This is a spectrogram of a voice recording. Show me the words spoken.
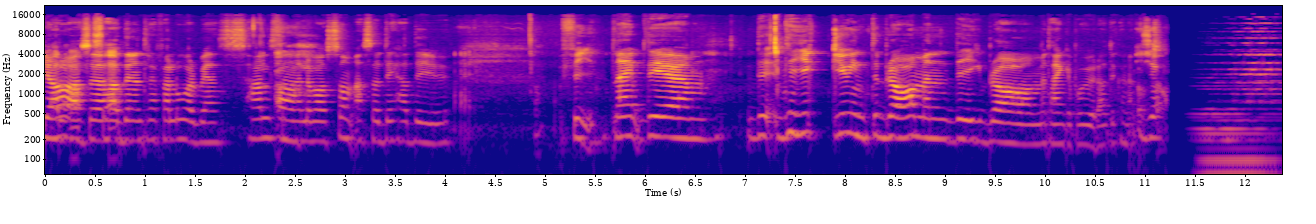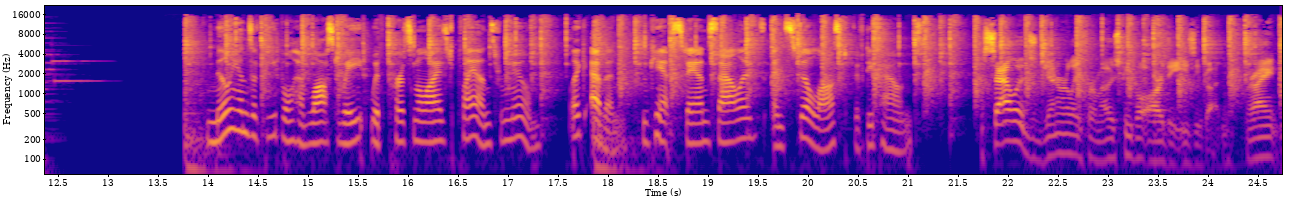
Ja, alltså hade den träffat lårbenshalsen Ja. eller vad som, alltså det hade ju... Nej. Fy. Nej, det, det, det gick ju inte bra men det gick bra med tanke på hur det hade kunnat gå. Ja. Millions of people have lost weight with personalized plans from Noom, like Evan, who can't stand salads and still lost 50 pounds. Salads, generally, for most people, are the easy button, right?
